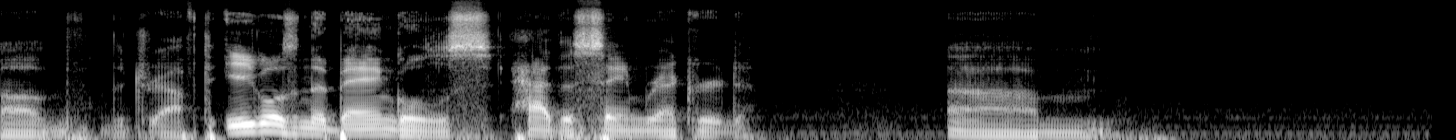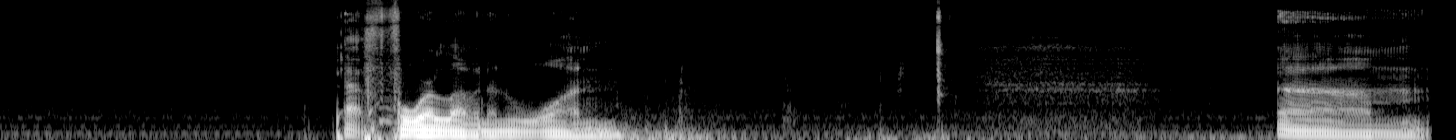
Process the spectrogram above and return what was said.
of the draft. The Eagles and the Bengals had the same record. Um, at 4 11 and 1. Um,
